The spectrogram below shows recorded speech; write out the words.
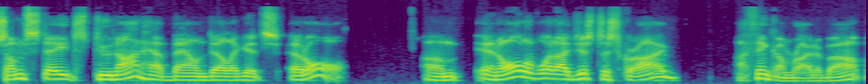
Some states do not have bound delegates at all. Um, and all of what I just described, I think I'm right about.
